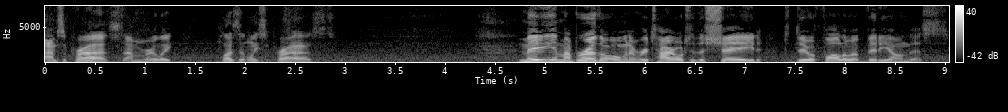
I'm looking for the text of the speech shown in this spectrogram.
I'm surprised. I'm really pleasantly surprised. Me and my brother are going to retire to the shade to do a follow-up video on this.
